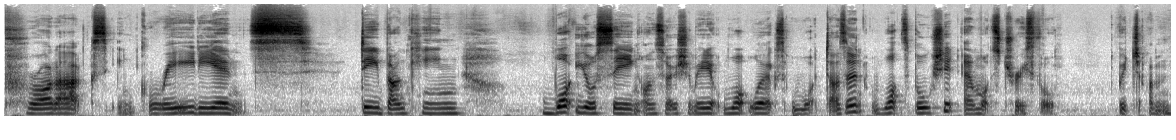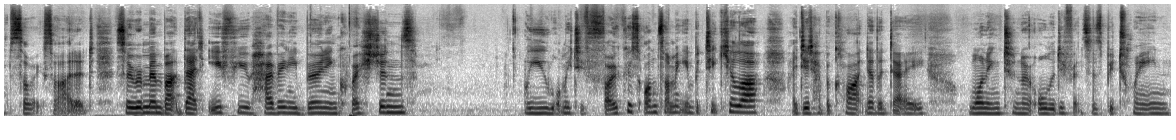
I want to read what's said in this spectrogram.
products, ingredients, debunking what you're seeing on social media, what works, what doesn't, what's bullshit, and what's truthful, which I'm so excited. So remember that if you have any burning questions, or you want me to focus on something in particular, I did have a client the other day wanting to know all the differences between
